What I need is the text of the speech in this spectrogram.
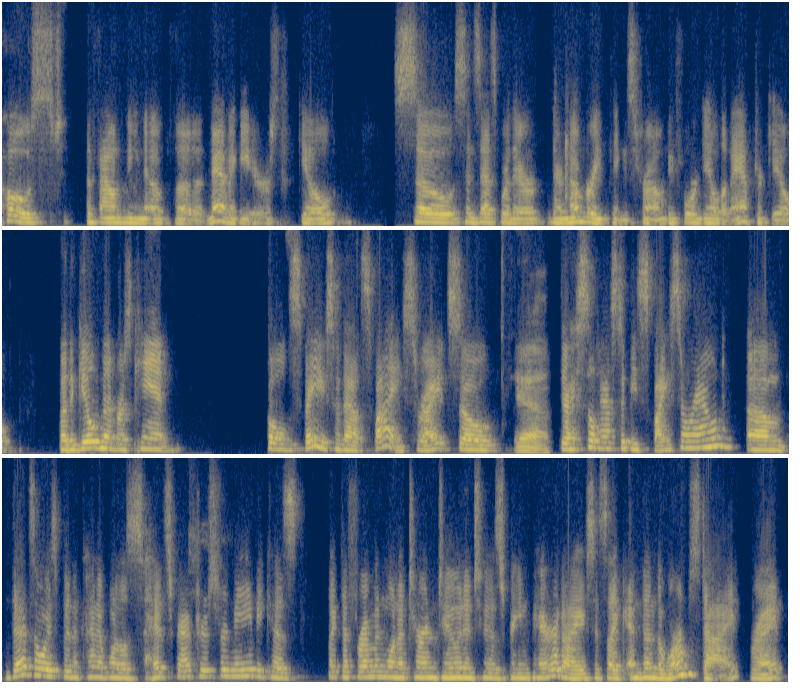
post the founding of the Navigators Guild. So since that's where they're they're numbering things from, before Guild and after Guild. But the guild members can't hold space without spice, right? So yeah, there still has to be spice around. Um, that's always been a kind of one of those head scratchers for me because like the Fremen want to turn Dune into his green paradise. It's like, and then the worms die, right? And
